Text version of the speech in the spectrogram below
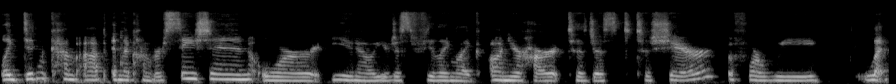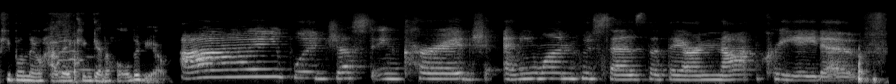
like didn't come up in the conversation or, you know, you're just feeling like on your heart to just to share before we let people know how they can get a hold of you. I would just encourage anyone who says that they are not creative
